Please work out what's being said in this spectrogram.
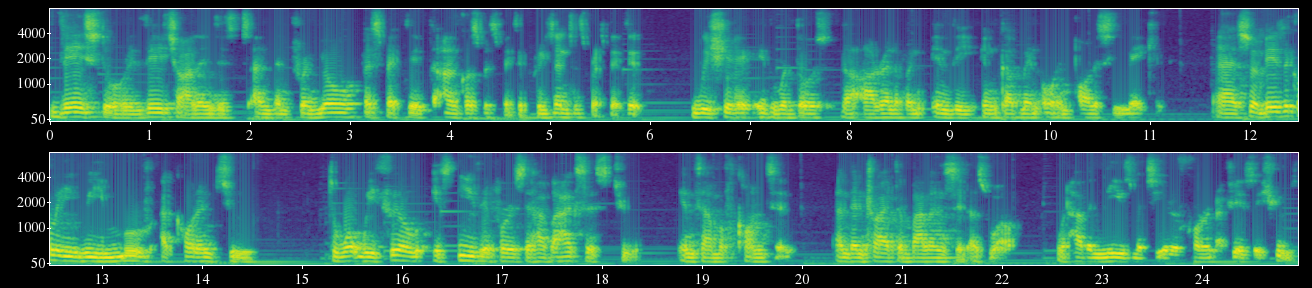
their story, their challenges, and then from your perspective, the anchor's perspective, presenter's perspective, we share it with those that are relevant in the in government or in policy making. Uh, so basically, we move according to to what we feel is easier for us to have access to in terms of content, and then try to balance it as well with having news material, current affairs issues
